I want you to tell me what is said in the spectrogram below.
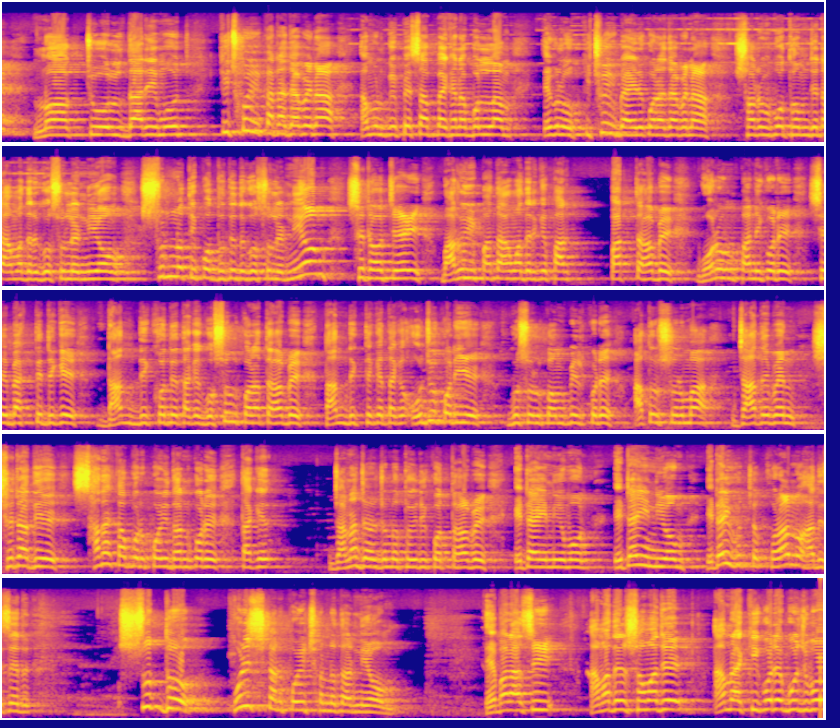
নখ, চুল, দাড়ি, মুচ, কিছুই কাটা যাবে না। এমনকি পেশাব পায়খানা বললাম, এগুলো কিছুই বাইরে করা যাবে না। সর্বপ্রথম যেটা আমাদের গোসলের নিয়ম, সুন্নতি পদ্ধতিতে গোসলের নিয়ম, সেটা হচ্ছে এই বারুই পাতা আমাদেরকে পার পারতে হবে। গরম পানি করে সে ব্যক্তিটিকে ডান দিক হতে তাকে গোসল করাতে হবে। ডান দিক থেকে তাকে অজু করিয়ে গোসল কমপ্লিট করে আতর সুরমা যা দেবেন সেটা দিয়ে সাদা কাপড় পরিধান করে তাকে জানাজার জন্য তৈরি করতে হবে। এটাই নিয়মন এটাই নিয়ম, এটাই হচ্ছে কোরআন ও হাদিসের শুদ্ধ, পরিষ্কার, পরিচ্ছন্নতার নিয়ম। এবার আসি আমাদের সমাজে আমরা কি করে বুঝব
